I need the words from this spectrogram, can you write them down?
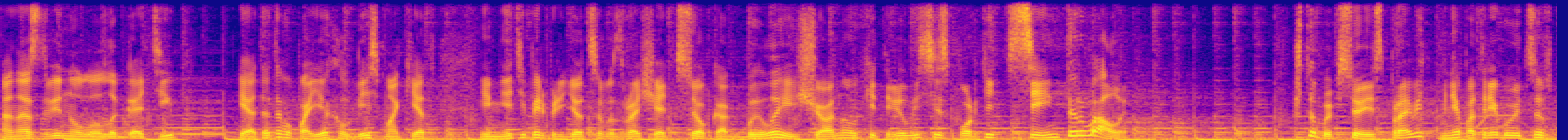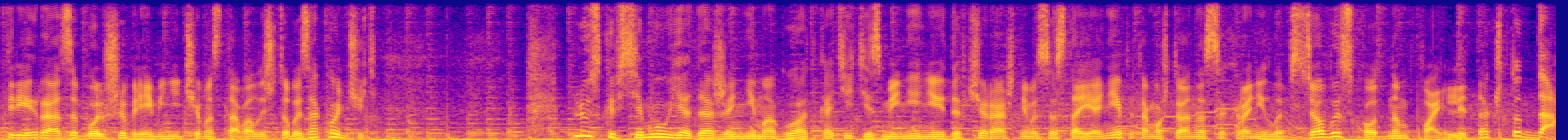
Она сдвинула логотип, и от этого поехал весь макет, и мне теперь придется возвращать все как было, и еще она ухитрилась испортить все интервалы. Чтобы все исправить, мне потребуется в три раза больше времени, чем оставалось, чтобы закончить. Плюс ко всему, я даже не могу откатить изменения до вчерашнего состояния, потому что она сохранила все в исходном файле, так что да,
